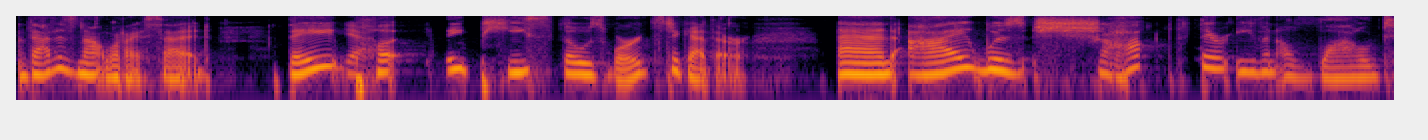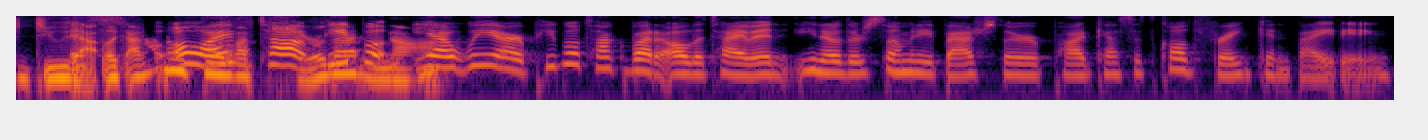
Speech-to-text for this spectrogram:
that is not what i said they Yeah. put they pieced those words together and i was shocked that they're even allowed to do that It's- like i don't know oh, I've taught share that or people. Yeah, we are. People talk about it all the time. And, you know, there's so many Bachelor podcasts. It's called Frankenbiting.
